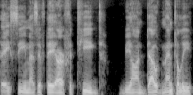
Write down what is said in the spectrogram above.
they seem as if they are fatigued beyond doubt mentally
